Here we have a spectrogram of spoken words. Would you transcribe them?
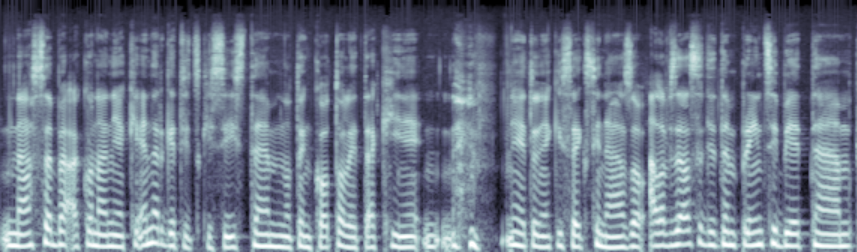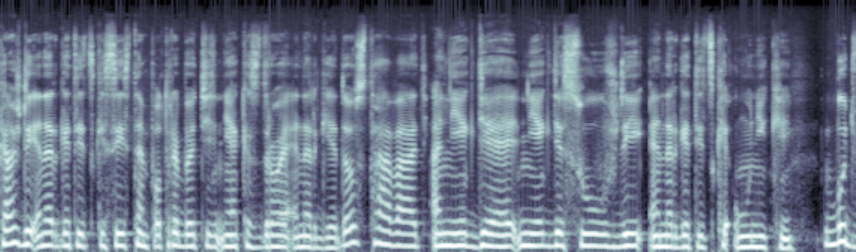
na seba ako na nejaký energetický systém, no ten kotol je taký, nie, nie je to nejaký sexy názov, ale v zásade ten princíp je tam, každý energetický systém potrebuje ti nejaké zdroje energie dostávať a niekde, niekde sú vždy energetické úniky. Buď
